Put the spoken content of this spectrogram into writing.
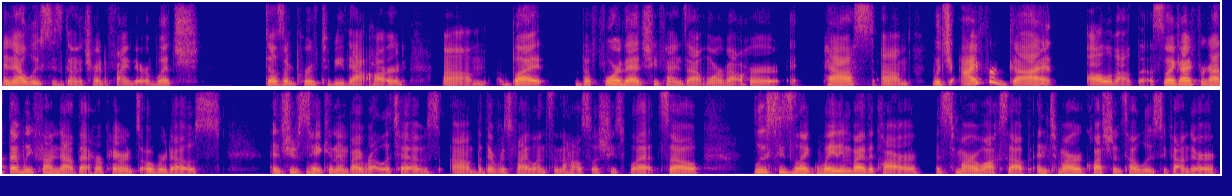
and now Lucy's gonna try to find her, which doesn't prove to be that hard. Um, but before that, she finds out more about her past, um, which I forgot all about this. Like I forgot that we found out that her parents overdosed and she was taken in by relatives. Um, but there was violence in the house, so she split. So Lucy's like waiting by the car as Tamara walks up, and Tamara questions how Lucy found her.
